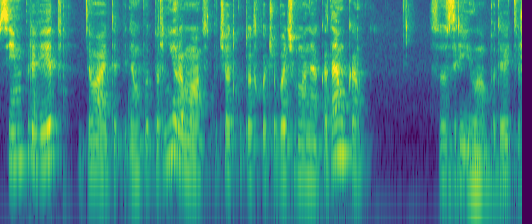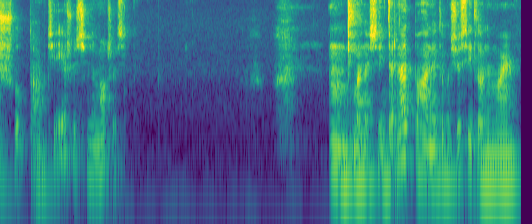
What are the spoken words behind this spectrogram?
Всім привіт! Давайте підемо по турнірам. Спочатку тут хочу бачу, у мене академка созріла. Подивіться, що там, чи є щось, чи нема щось. М, У мене ще інтернет поганий, тому що світла немає.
